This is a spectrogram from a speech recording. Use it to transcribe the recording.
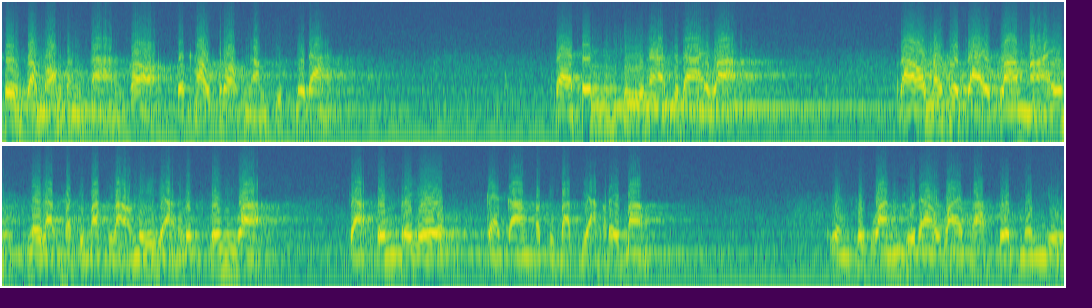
เครื่องสมองต่างๆ ก็จะเข้าครอบงำจิตไม่ได้ แต่เป็นที่น่าเสียดายว่า เราไม่เข้าใจความหมายในหลักปฏิบัติเหล่านี้อย่างลึกซึ้งว่าจะเป็นประโยชน์แก่การปฏิบัติอย่างไรบ้าง อย่างทุกวันที่เราไหว้พระสวดมนต์อยู่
